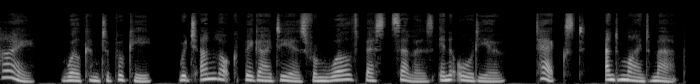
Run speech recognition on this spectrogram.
Hi, welcome to Bookey, which unlock big ideas from world bestsellers in audio, text, and mind map.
